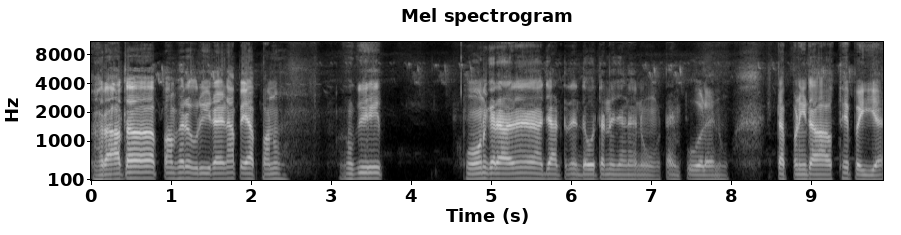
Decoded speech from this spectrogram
ਰਾਤ ਆਪਾਂ ਫਿਰ ਉਰੀ ਰਹਿਣਾ ਪਿਆ ਆਪਾਂ ਨੂੰ, ਕਿਉਂਕਿ ਫੋਨ ਕਰਿਆ ਨੇ, ਏਜੰਟ ਨੇ ਦੋ ਤਿੰਨ ਜਣਿਆਂ ਨੂੰ, ਟੈਂਪੂ ਵਾਲਿਆਂ ਨੂੰ। ਟੱਪਣੀ ਤਾਂ ਉੱਥੇ ਪਈ ਐ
